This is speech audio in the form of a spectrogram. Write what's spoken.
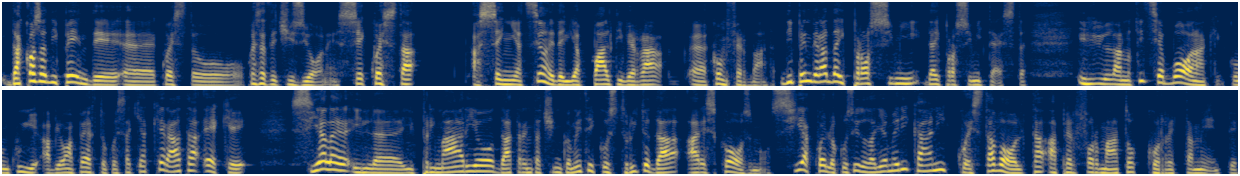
Da cosa dipende eh, questo, questa decisione? Se questa assegnazione degli appalti verrà eh, confermata. Dipenderà dai prossimi, dai prossimi test. il, la notizia buona che, con cui abbiamo aperto questa chiacchierata è che sia le, il, il, primario da 35 metri costruito da Ares Cosmo, sia quello costruito dagli americani, questa volta ha performato correttamente.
